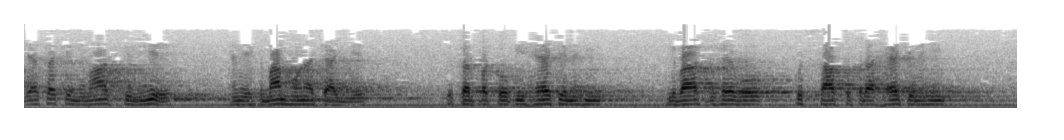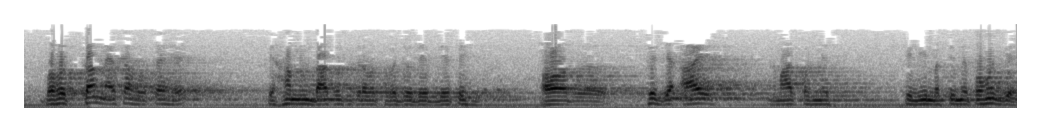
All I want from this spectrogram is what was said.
جیسا کہ نماز کے لیے یعنی اہتمام ہونا چاہیے کہ سر پر ٹوپی ہے کہ نہیں، لباس جو ہے وہ کچھ صاف ستھرا ہے کہ نہیں۔ بہت کم ایسا ہوتا ہے کہ ہم ان باتوں کی طرف توجہ دے دیتے ہیں۔ اور پھر جب آئے نماز پڑھنے کے لیے مسجد میں پہنچ گئے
